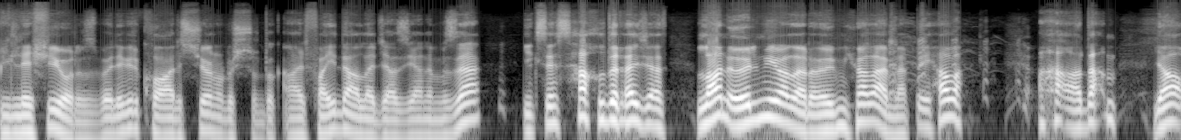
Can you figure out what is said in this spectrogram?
birleşiyoruz. Böyle bir koalisyon oluşturduk. Alfa'yı da alacağız yanımıza. X'e saldıracağız. Lan ölmüyorlar, ölmüyorlar. lan. Ya bak, adam ya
